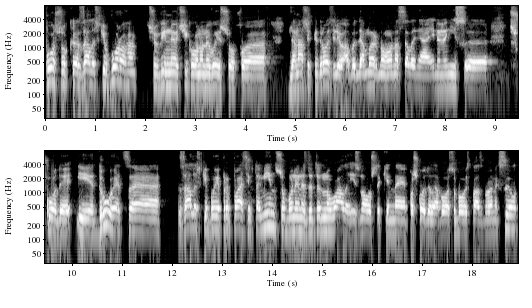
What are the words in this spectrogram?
пошук залишків ворога, щоб він неочікувано не вийшов е, для наших підрозділів або для мирного населення і не наніс е, шкоди. І друге, це залишки боєприпасів та мін, щоб вони не здетонували і знову ж таки не пошкодили або особовий склад збройних сил,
